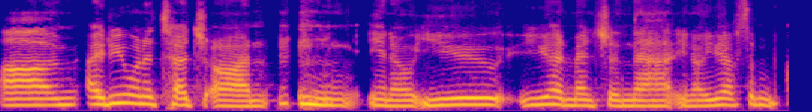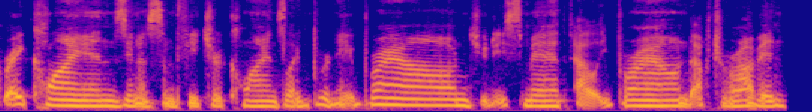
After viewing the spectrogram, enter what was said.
Um, i do want to touch on you know you you had mentioned that you know you have some great clients you know some featured clients like brene brown judy smith ali brown dr robin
